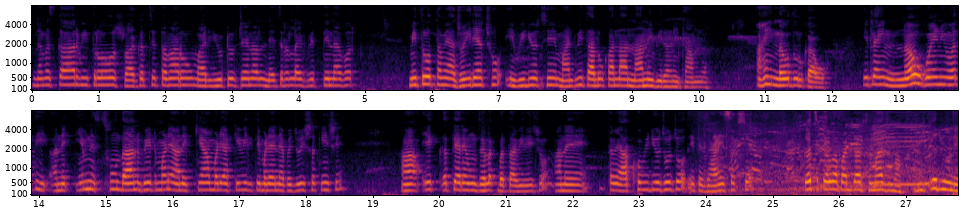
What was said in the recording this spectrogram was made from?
નમસ્કાર મિત્રો, સ્વાગત છે તમારું મારી YouTube channel natural life with Tina પર. મિત્રો, તમે આ જોઈ રહ્યા છો, એ વીડિયો છે માંડવી તાલુકાના નાની વિરાણી ગામનો. અહીં નવદુર્ગાઓ એટલે અહીં નવ ગોયણીઓ હતી અને એમને શું દાન ભેટ મળ્યા અને ક્યાં મળ્યા, કેવી રીતે મળ્યા એને આપણે જોઈ શકીએ છીએ. આ એક અત્યારે હું ઝલક બતાવી રહી છું અને તમે આખો વીડિયો જોજો એટલે જાણી શકશો. કચ્છ કરવા પાટીદાર સમાજમાં દીકરીઓને,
